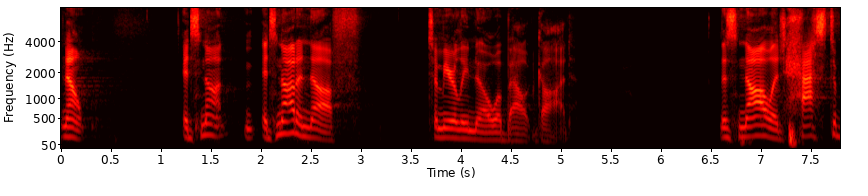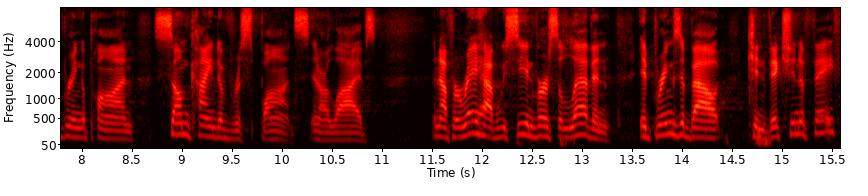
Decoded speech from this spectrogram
Now, it's not, it's not enough to merely know about God. This knowledge has to bring upon some kind of response in our lives. And now, for Rahab, we see in verse 11, it brings about conviction of faith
